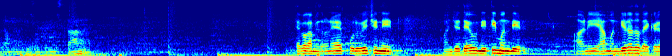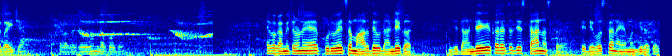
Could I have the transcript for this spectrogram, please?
ब्राह्मणाची संपूर्ण स्थान आहे. हे बघा मित्रांनो हे पूर्वेची नीत म्हणजे देव नीती मंदिर आणि ह्या मंदिरातच आहे केळबाईच्या. हे बघा जवळून दाखवतो. हे बघा मित्रांनो हे पूर्वेचं महारदेव दांडेकर. म्हणजे दांडेकराचं जे स्थान असतं ते देवस्थान आहे मंदिरातच.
